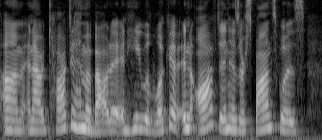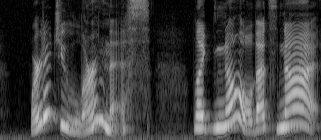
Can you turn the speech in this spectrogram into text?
Um, and I would talk to him about it and he would look at and often his response was, Where did you learn this? Like, no, that's not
